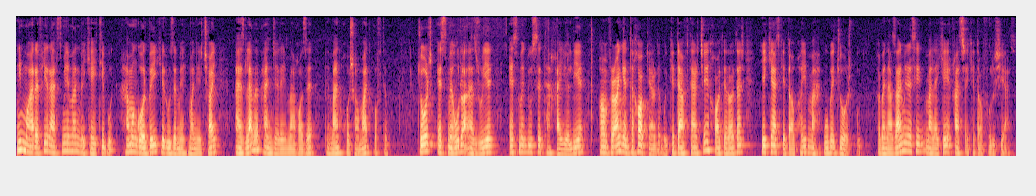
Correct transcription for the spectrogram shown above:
این معرفی رسمی من به کیتی بود همان گربه ای که روز مهمانی چای از لب پنجره مغازه به من خوش آمد گفته بود. جورج اسم او را از روی اسم دوست تخیلی آنفرانگ انتخاب کرده بود که دفترچه خاطراتش یکی از کتابهای محبوب جورج بود و به نظر می رسید ملکه قصر کتاب فروشی است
